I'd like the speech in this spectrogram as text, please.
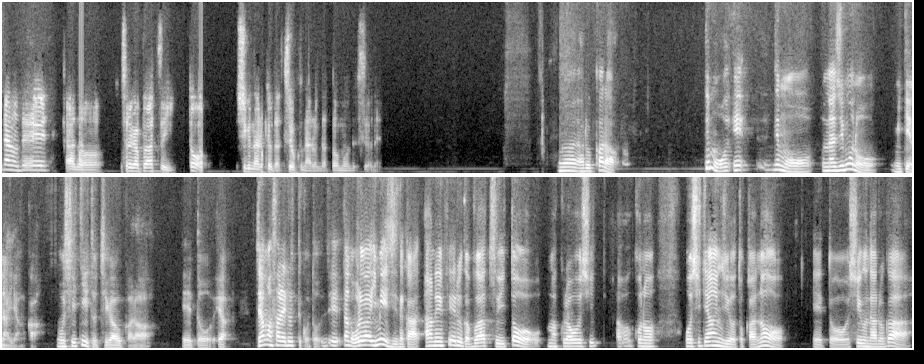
なので、あの、それが分厚いと、シグナル強度は強くなるんだと思うんですよね。があるから、でも、え、でも、同じものを見てないやんか。OCT と違うから、えっ、ー、と、いや、邪魔されるってこと。え、なんか俺はイメージ、なんか NFL が分厚いと、マクラ OCT、この OCT アンジオとかの、えっ、ー、と、シグナルが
